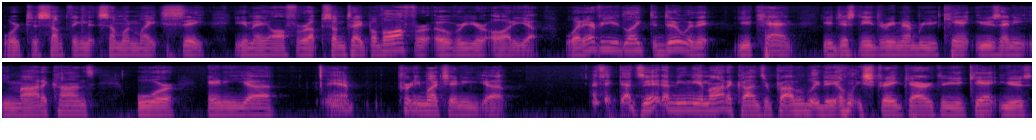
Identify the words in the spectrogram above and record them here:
or to something that someone might see. You may offer up some type of offer over your audio. Whatever you'd like to do with it, you can. You just need to remember you can't use any emoticons or any, uh, yeah, pretty much any. Uh, I think that's it. I mean, the emoticons are probably the only stray character you can't use,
